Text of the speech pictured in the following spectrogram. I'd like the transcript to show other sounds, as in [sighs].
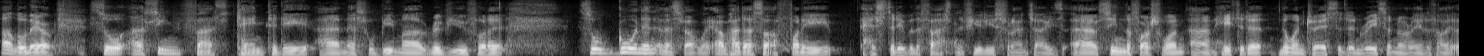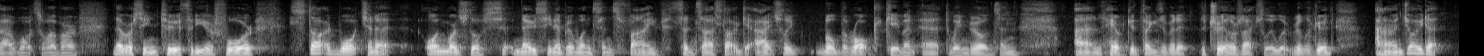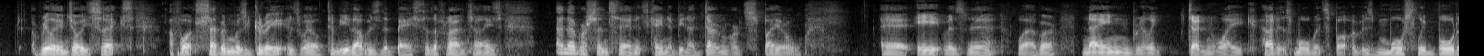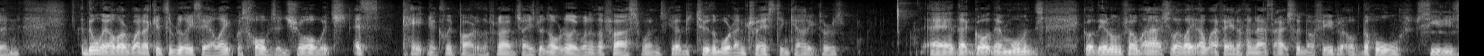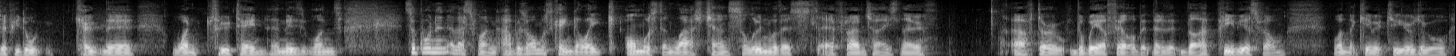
Hello there. So I've seen Fast 10 today, and this will be my review for it. So going into this film, like I've had a sort of funny history with the Fast and the Furious franchise. Uh, I've seen the first one and hated it. No interested in racing or anything like that whatsoever. Never seen two, three, or four. Started watching it onwards though. Now seen everyone since five. Since I started get actually, well, The Rock came into it, Dwayne Johnson, and heard good things about it. The trailers actually looked really good, and I enjoyed it. Really enjoyed six. I thought seven was great as well. To me, that was the best of the franchise. And ever since then, it's kind of been a downward spiral. Uh, eight was uh, whatever. Nine really didn't like, had its moments, but it was mostly boring. The only other one I could really say I liked was Hobbs and Shaw, which is technically part of the franchise, but not really one of the fast ones. It was two of the more interesting characters uh, that got their moments, got their own film. I actually like that. If anything, that's actually my favourite of the whole series. If you don't count the one through ten in these ones. So going into this one, I was almost kind of like almost in Last Chance Saloon with this uh, franchise now. After the way I felt about the, the previous film, one that came out two years ago.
